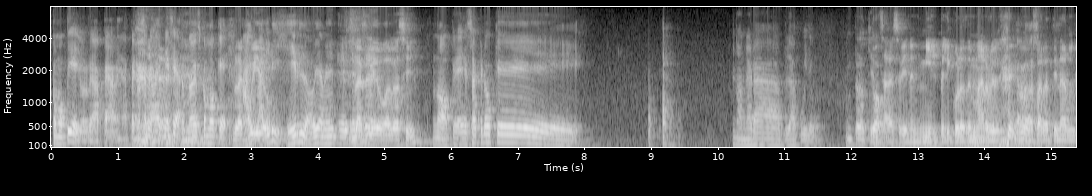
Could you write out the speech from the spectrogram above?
Como pie, o sea, apenas acaba de iniciar. No es como que Black ay, va a Widow. dirigirlo, obviamente. El- ¿La ese- cuido o algo así? No, esa creo que. No, no era Black Widow. Pero Quién tu, sabe, se vienen mil películas de Marvel como para atinarle.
